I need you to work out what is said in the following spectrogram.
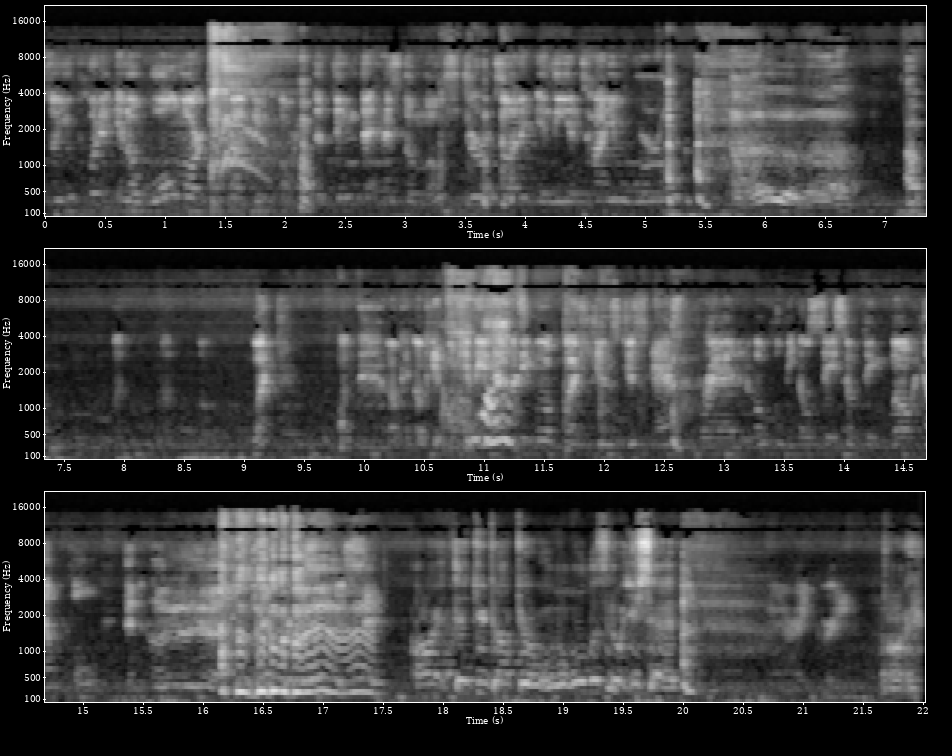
So you put it in a Walmart shopping cart, the thing that has the most germs on it in the entire world? Uh, oh, What? Okay, okay. If you have any more questions, just ask Brad, and hopefully he'll say something more helpful than uh, whatever he just said. All right. Thank you, doctor. We'll, we'll listen to what you said. All right, great. All right.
